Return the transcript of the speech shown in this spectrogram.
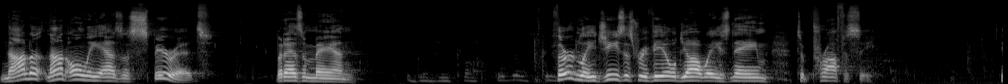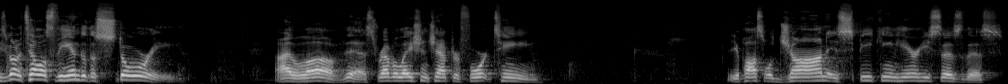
not, not only as a spirit, but as a man. Thirdly, Jesus revealed Yahweh's name to prophecy. He's going to tell us the end of the story. I love this. Revelation chapter 14. The Apostle John is speaking here. He says this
